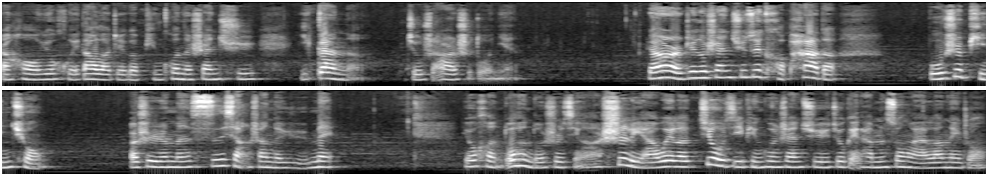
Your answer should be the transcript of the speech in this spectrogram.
然后又回到了这个贫困的山区，一干呢就是二十多年。然而，这个山区最可怕的不是贫穷，而是人们思想上的愚昧。有很多很多事情啊，市里啊，为了救济贫困山区，就给他们送来了那种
